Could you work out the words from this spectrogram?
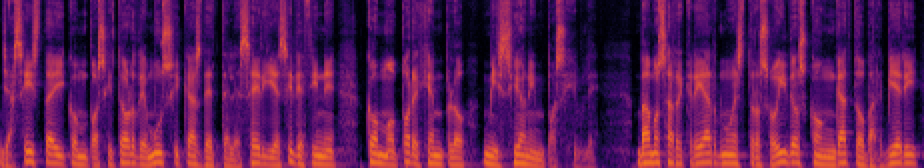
jazzista y compositor de músicas de teleseries y de cine como por ejemplo Misión Imposible vamos a recrear nuestros oídos con Gato Barbieri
